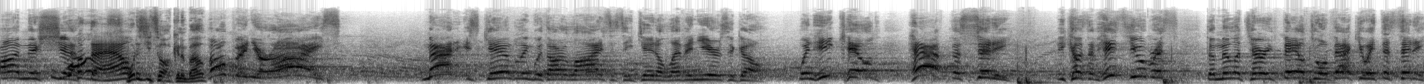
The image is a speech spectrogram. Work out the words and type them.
on this ship. What the hell? What is he talking about? Open your eyes! Matt is gambling with our lives as he did 11 years ago, when he killed half the city. Because of his hubris, the military failed to evacuate the city.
